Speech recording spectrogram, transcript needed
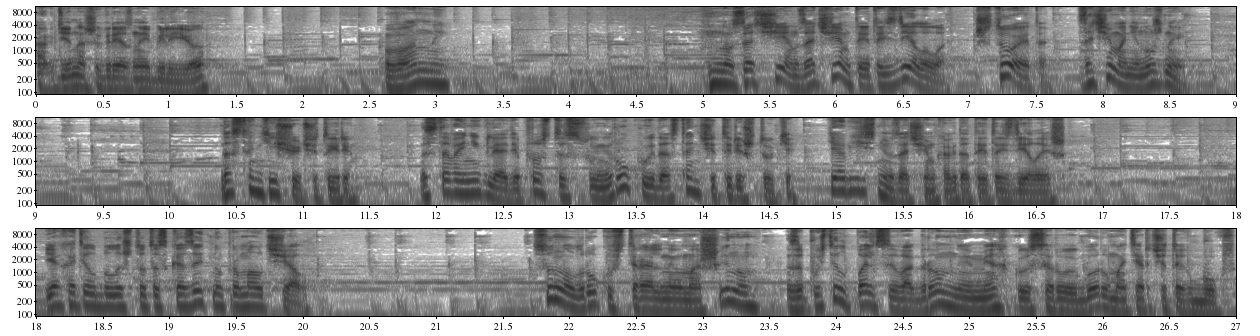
А где наше грязное белье? В ванной. Но зачем? Зачем ты это сделала? Что это? Зачем они нужны? Достань еще четыре. Доставай не глядя, просто сунь руку и достань четыре штуки. Я объясню, зачем, когда ты это сделаешь». Я хотел было что-то сказать, но промолчал. Сунул руку в стиральную машину, запустил пальцы в огромную мягкую сырую гору матерчатых букв.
